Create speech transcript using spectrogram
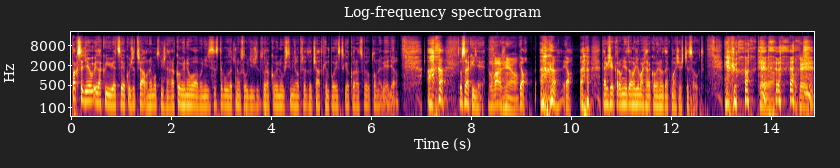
Pak se dějou i takové věci, jako že třeba onemocníš na rakovinu a oni se s tebou začnou soudit, že tu rakovinu už si měl před začátkem pojistky, akorát jsi o tom nevěděl. A to se taky děje. No vážně, jo. Jo, jo. Takže kromě toho, že máš rakovinu, tak máš ještě soud. Jako- jo. Okay.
